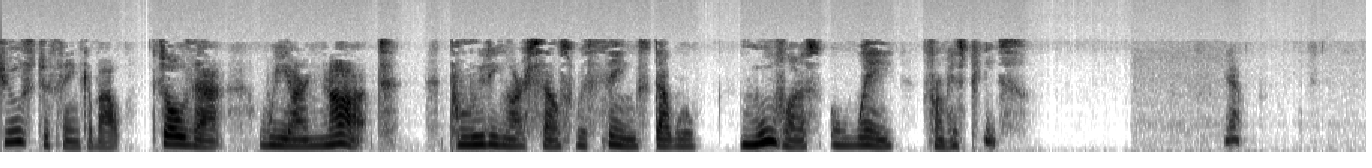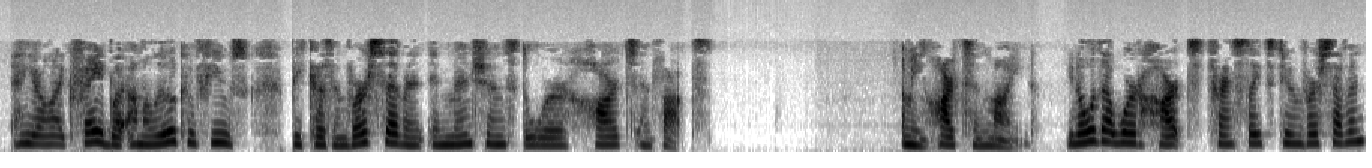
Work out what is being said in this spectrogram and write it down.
choose to think about so that we are not polluting ourselves with things that will move us away from his peace. Yeah. And you're like, Fe, but I'm a little confused because in verse 7 it mentions the word hearts and thoughts. I mean, hearts and mind. You know what that word hearts translates to in verse 7?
